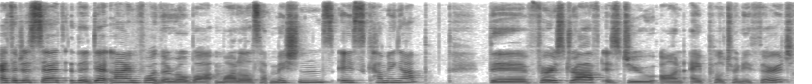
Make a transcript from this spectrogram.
As I just said, the deadline for the robot model submissions is coming up. The first draft is due on April 23rd,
